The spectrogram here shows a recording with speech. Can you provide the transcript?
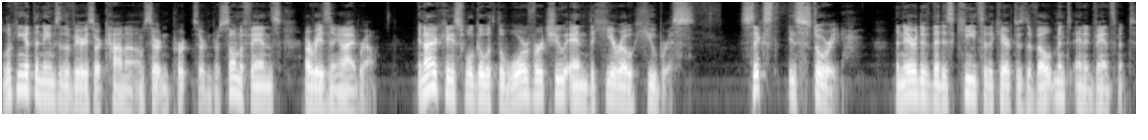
Looking at the names of the various arcana, I'm certain per- certain Persona fans are raising an eyebrow. In either case, we'll go with the war virtue and the hero hubris. Sixth is story, the narrative that is key to the character's development and advancement.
